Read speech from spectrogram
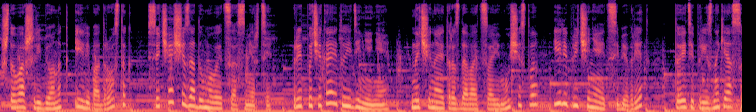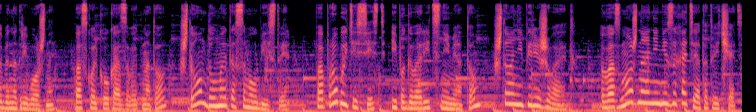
что ваш ребенок или подросток все чаще задумывается о смерти, предпочитает уединение, начинает раздавать свое имущество или причиняет себе вред, то эти признаки особенно тревожны, поскольку указывают на то, что он думает о самоубийстве. Попробуйте сесть и поговорить с ними о том, что они переживают. Возможно, они не захотят отвечать,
